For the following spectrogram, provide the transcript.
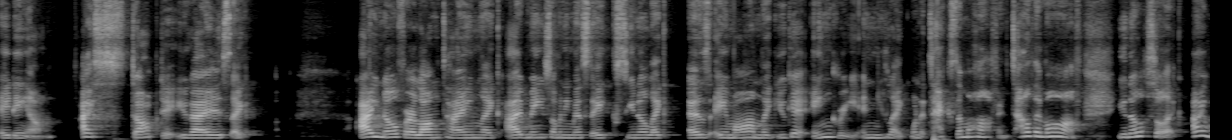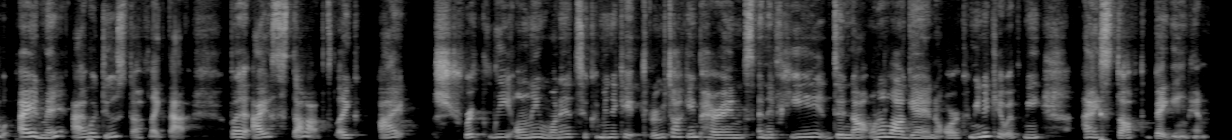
a damn. I stopped it, you guys. Like, I know for a long time, like I've made so many mistakes, you know, like as a mom, like you get angry and you like want to text them off and tell them off, you know? So like I I admit I would do stuff like that. But I stopped. Like I strictly only wanted to communicate through talking parents and if he did not want to log in or communicate with me, I stopped begging him.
